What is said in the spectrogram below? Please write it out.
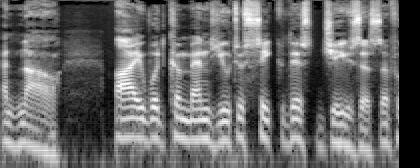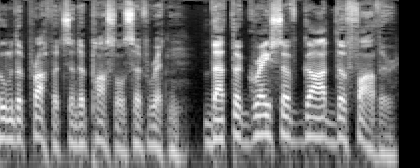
And now I would commend you to seek this Jesus of whom the prophets and apostles have written, that the grace of God the Father,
